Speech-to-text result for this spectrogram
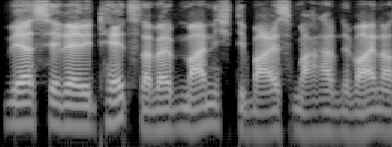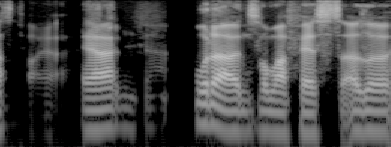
wäre es ja realitätsnah, weil manche, die meisten machen halt eine Weihnachtsfeier. Ja. Stimmt, ja. Oder ein Sommerfest. Also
